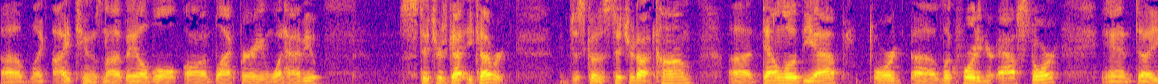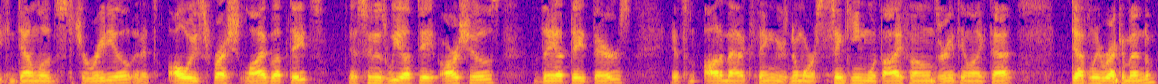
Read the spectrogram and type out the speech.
uh, like iTunes not available on BlackBerry and what have you, Stitcher's got you covered. Just go to Stitcher.com, uh, download the app, or uh, look for it in your app store, and uh, you can download Stitcher Radio, and it's always fresh live updates. As soon as we update our shows, they update theirs. It's an automatic thing. There's no more syncing with iPhones or anything like that. Definitely recommend them.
